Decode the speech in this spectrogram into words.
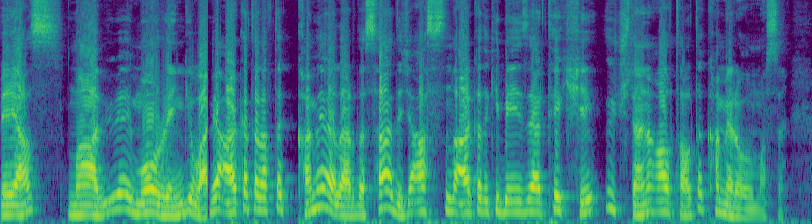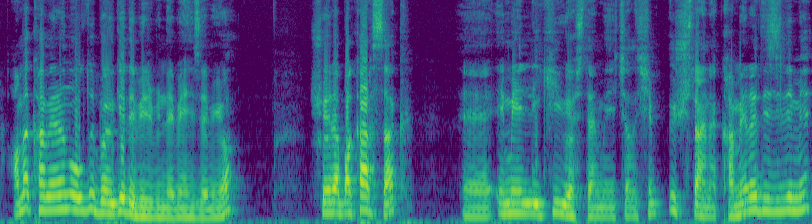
beyaz, mavi ve mor rengi var. Ve arka tarafta kameralarda sadece aslında arkadaki benzer tek şey 3 tane alt alta kamera olması. Ama kameranın olduğu bölge de birbirine benzemiyor. Şöyle bakarsak e, M52'yi göstermeye çalışayım. 3 tane kamera dizilimi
